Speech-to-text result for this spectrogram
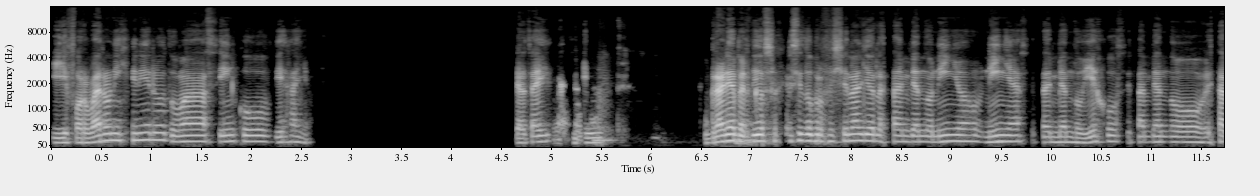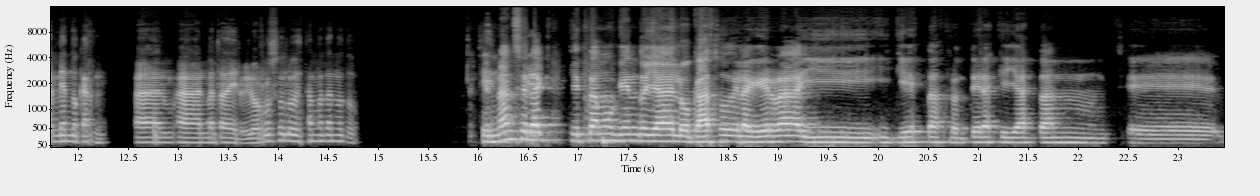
Y formar un ingeniero toma 5 o 10 años. Ucrania ha perdido su ejército profesional y ahora está enviando niños, niñas, está enviando viejos, está enviando, está enviando carne al, matadero. Y los rusos los están matando todos. Hernán, ¿será que estamos viendo ya el ocaso de la guerra y, que estas fronteras que ya están eh,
